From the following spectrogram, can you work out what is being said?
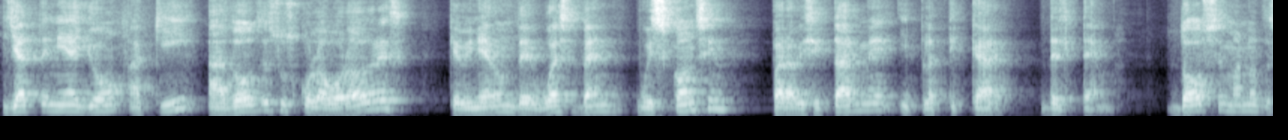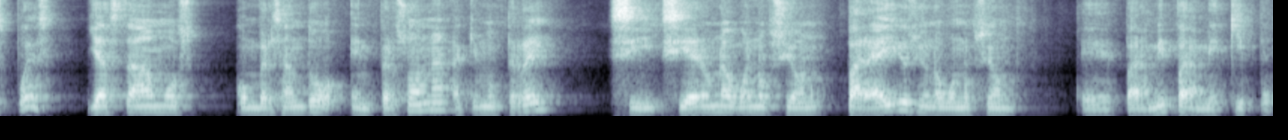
ya tenía yo aquí a dos de sus colaboradores que vinieron de West Bend, Wisconsin, para visitarme y platicar del tema. Dos semanas después ya estábamos conversando en persona aquí en Monterrey si, si era una buena opción para ellos y una buena opción eh, para mí, para mi equipo.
